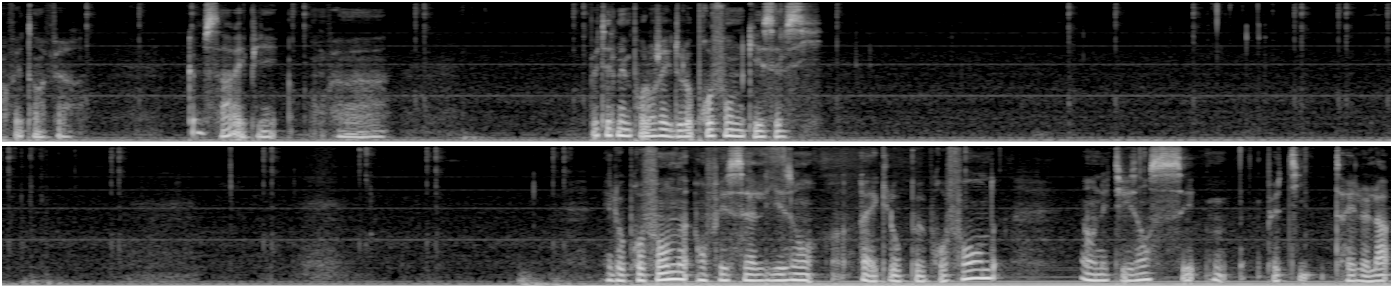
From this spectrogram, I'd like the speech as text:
En fait on va faire comme ça et puis on va Peut-être même prolonger avec de l'eau profonde qui est celle-ci. Et l'eau profonde, on fait sa liaison avec l'eau peu profonde en utilisant ces petits tiles là.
